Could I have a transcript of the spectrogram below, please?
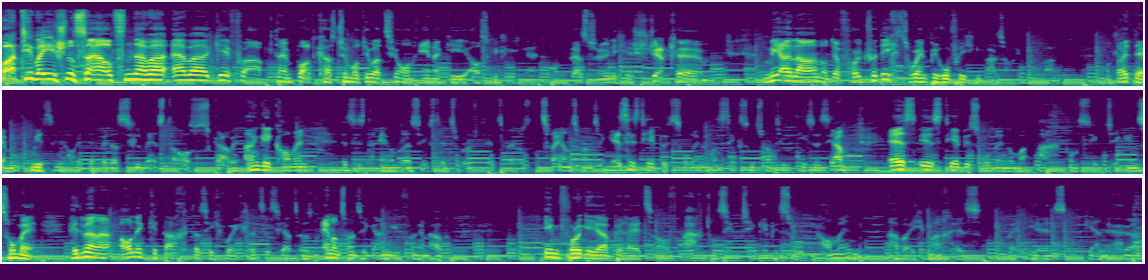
Motivation Sales Never Ever Give Up, dein Podcast für Motivation, Energie, Ausgeglichenheit und persönliche Stärke. Mehr Elan und Erfolg für dich, sowohl im beruflichen als auch im privaten. Und Leute, wir sind heute bei der Silvesterausgabe angekommen. Es ist der 31.12.2022. Es ist die Episode Nummer 26 dieses Jahr. Es ist die Episode Nummer 78 in Summe. Hätte mir auch nicht gedacht, dass ich, wo ich letztes Jahr 2021 angefangen habe, im Folgejahr bereits auf 78 Episoden kommen, aber ich mache es, weil ihr es gerne hört,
